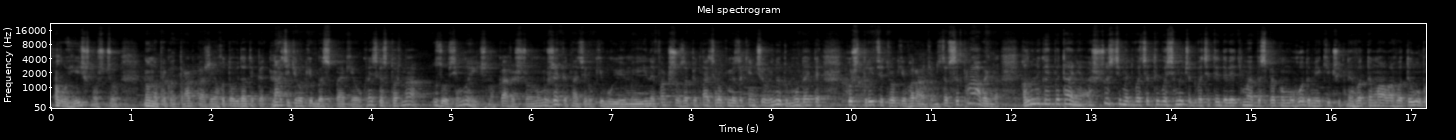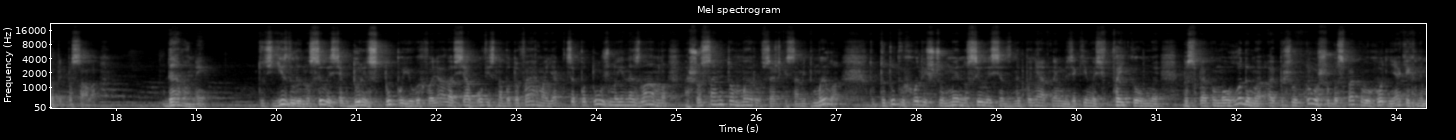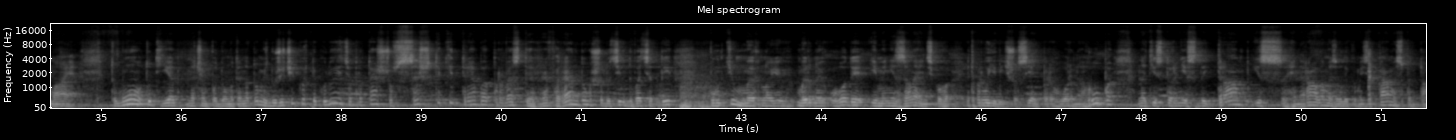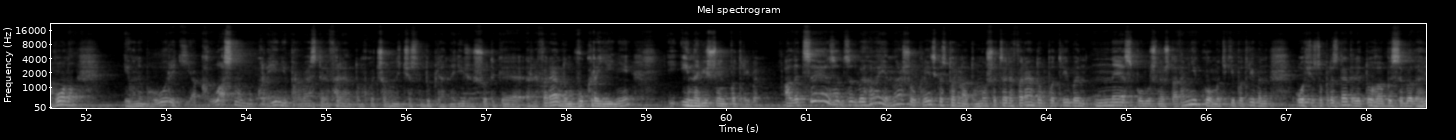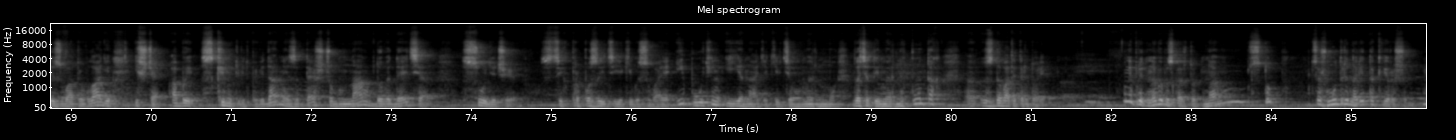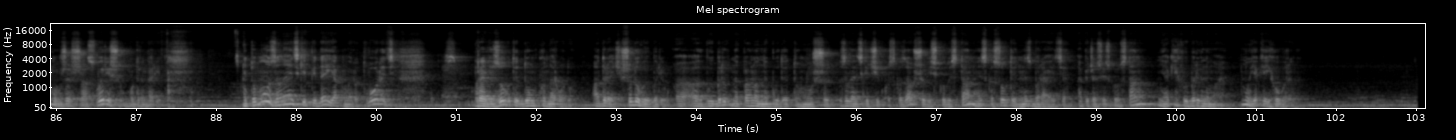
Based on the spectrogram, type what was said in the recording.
Логічно, що ну, наприклад, Трамп каже, я готовий дати 15 років безпеки. А українська сторона зовсім логічно каже, що ну ми вже 15 років воюємо, і не факт, що за 15 років ми закінчили війну, тому дайте хоч 30 років гарантію. Ну, Це все правильно. Але виникає питання: а що з цими 28 чи 29 безпековими угодами, які чуть не Гватемала, Гвателупа підписала? Де вони? Тут їздили, носились як дурень з тупою, вихваляла вся офісна ботоферма, як це потужно і незламно. А що з самітом миру? Все ж таки саміт мила. Тобто тут виходить, що ми носилися з непонятними, з якимись фейковими безпековими угодами, а й прийшли до того, що безпекових угод ніяких немає. Тому тут є над чим подумати. Натомість дуже чітко артикулюється про те, що все ж таки треба провести референдум щодо цих 20 пунктів мирної мирної угоди імені Зеленського. І тепер уявіть, що сидять переговорна група. На тій стороні сидить Трамп із генералами, з великими зірками, з Пентагону. І вони говорять, як класно в Україні провести референдум. Хоча вони чесно дупля не ріжуть, що таке референдум в Україні і, і навіщо він потрібен. Але це задвигає наша українська сторона, тому що цей референдум потрібен не Сполученим Штатам, нікому, тільки потрібен офісу президента для того, аби себе легалізувати у владі і ще аби скинути відповідальність за те, що нам доведеться, судячи з цих пропозицій, які висуває і Путін, і є натяки в цьому мирному 20 мирних пунктах, е, здавати території. Вони прийдуть на випуск, скажуть, «От нам стоп. Це ж мудрий нарід так вирішив. Ну, вже раз вирішив мудрий нарід. Тому Зеленський піде як миротворець реалізовувати думку народу. А до речі, щодо виборів, виборів напевно не буде, тому що Зеленський чітко сказав, що військовий стан він скасовувати не збирається. А під час військового стану ніяких виборів немає. Ну як я й говорив.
